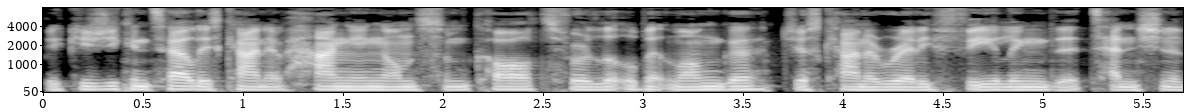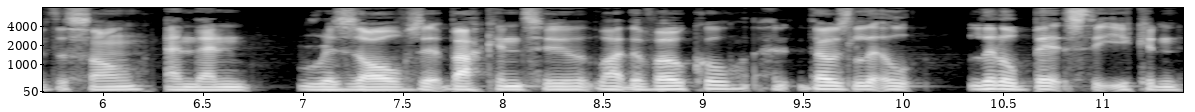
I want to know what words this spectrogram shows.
because you can tell he's kind of hanging on some chords for a little bit longer, just kind of really feeling the tension of the song, and then resolves it back into like the vocal. And those little little bits that you can,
